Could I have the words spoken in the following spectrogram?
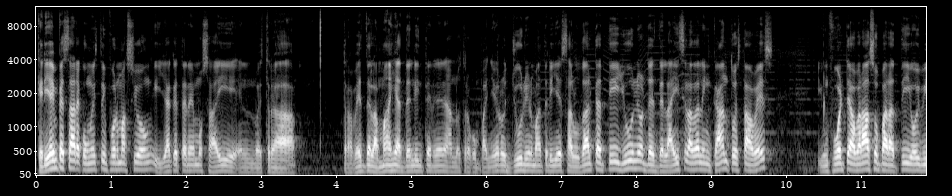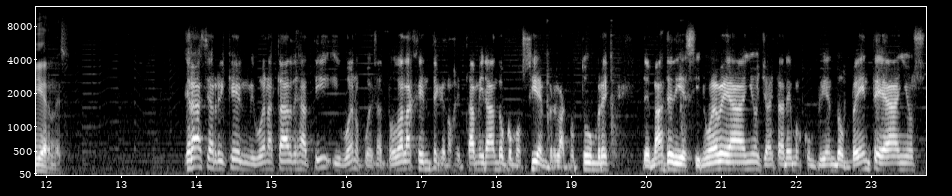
Quería empezar con esta información y ya que tenemos ahí en nuestra a través de la magia del internet a nuestro compañero Junior Matrillé. Saludarte a ti, Junior, desde la Isla del Encanto esta vez y un fuerte abrazo para ti hoy viernes. Gracias, Riquelme. Buenas tardes a ti y bueno, pues a toda la gente que nos está mirando como siempre, la costumbre de más de 19 años, ya estaremos cumpliendo 20 años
